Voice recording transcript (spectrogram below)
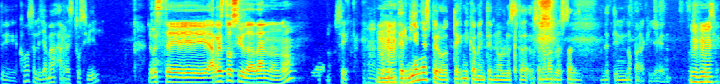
de- ¿cómo se le llama? Arresto civil. Este, arresto ciudadano, ¿no? Sí. No intervienes, pero técnicamente no lo estás, o sea, nada más lo estás deteniendo para que lleguen. los Ujú. policías.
